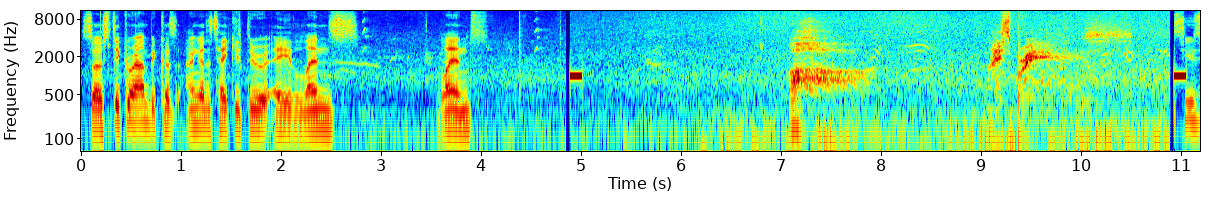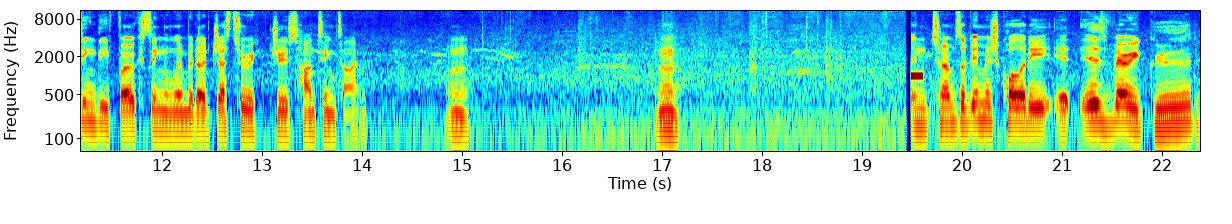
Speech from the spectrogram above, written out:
so stick around because I'm going to take you through a lens lens. Oh, nice breeze. just using the focusing limiter just to reduce hunting time. Mm. Mm. In terms of image quality, it is very good.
